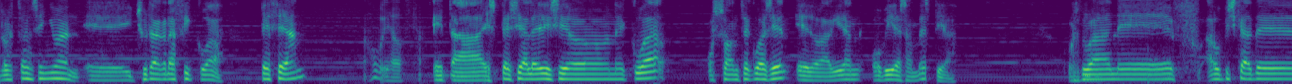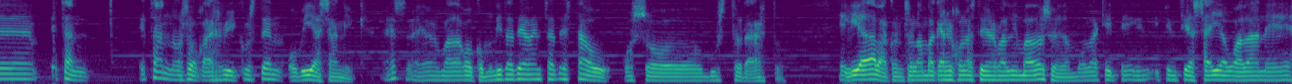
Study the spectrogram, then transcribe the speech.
lortzen zinuan e, itxura grafikoa PC-an. Eta Special Editionekoa oso antzekoa zen, edo agian hobia esan bestia. Orduan, e, hau pixkat, etzan, etzan oso garbi ikusten hobia esanik. Ez? E, badago, komunitatea bentsat ez da oso gustora hartu. Egia da, ba, kontsolan bakarri jolastu baldin badozu, edo modak ipin- ipintzia saiagoa dan e,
